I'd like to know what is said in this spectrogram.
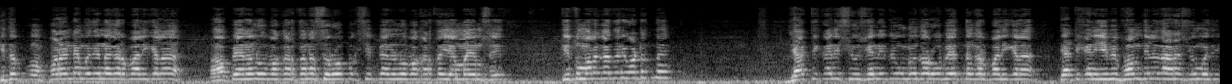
इथं परांड्यामध्ये नगरपालिकेला पॅनल उभा करताना सर्वपक्षीय पॅनल उभा करता एमआयएम सहित ती तुम्हाला गद्दारी वाटत नाही? ज्या ठिकाणी शिवसेनेचे उमेदवार उभे आहेत नगरपालिकेला त्या ठिकाणी एबी फॉर्म दिले धाराशिवमध्ये.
